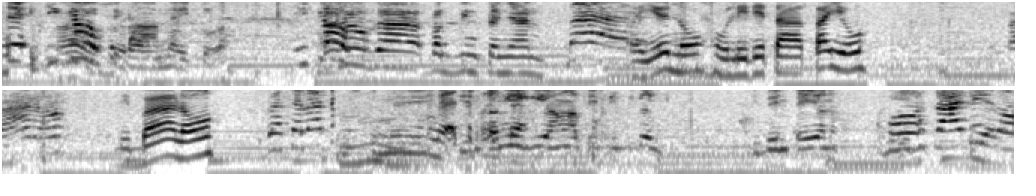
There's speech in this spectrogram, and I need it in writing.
Eh, ikaw. Sira na ito ah. Ikaw ka pagbinta niyan. ba? Ayun no, huli ni tatay oh. Paano? Diba no? Kasarado. Yung tangigi ang ating bibigay. Ibenta yan ah. Oh, sabi ko.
